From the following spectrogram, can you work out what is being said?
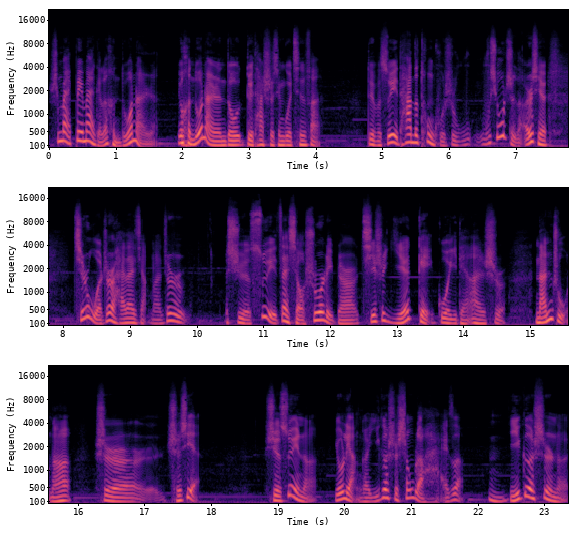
是卖被卖给了很多男人，有很多男人都对她实行过侵犯，对吧？所以她的痛苦是无无休止的。而且，其实我这儿还在讲呢，就是雪穗在小说里边其实也给过一点暗示，男主呢。是池蟹，雪穗呢有两个，一个是生不了孩子，嗯，一个是呢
